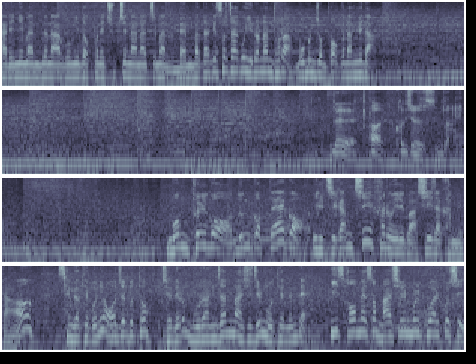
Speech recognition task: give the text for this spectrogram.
달인이 만든 아궁이 덕분에 춥진 않았지만 맨바닥에서 자고 일어난 터라 몸은 좀 뻐근합니다. 네, 아 컨디션 좋습니다. 몸 풀고 눈곱 떼고 일찌감치 하루 일과 시작합니다. 생각해보니 어제부터 제대로 물 한 잔 마시질 못했는데 이 섬에서 마실 물 구할 곳이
